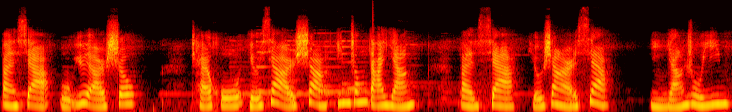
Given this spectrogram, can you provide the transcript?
半夏五月而收。柴胡由下而上，阴中达阳；半夏由上而下，引阳入阴。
